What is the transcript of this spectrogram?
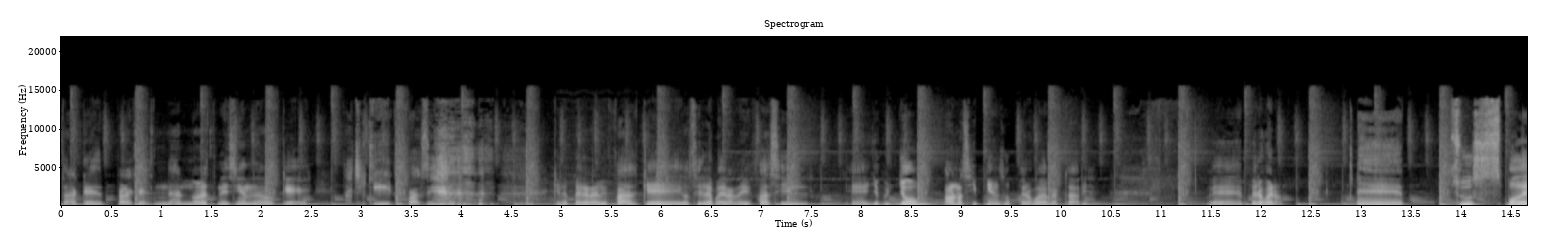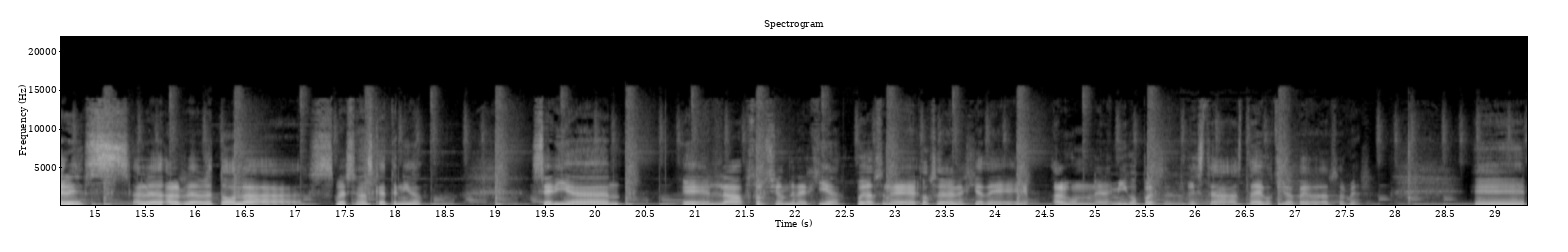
Para que para que no le estén diciendo que está chiquito, así. que le pegan muy fácil, que Godzilla le ganar muy fácil. Eh, yo, aún así pienso, pero voy a ver todavía. Eh, pero bueno. Eh, sus poderes al- alrededor de todas las versiones que ha tenido serían eh, la absorción de energía, puede absorber, absorber energía de algún enemigo, pues esta, esta Godzilla puede absorber. Eh,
